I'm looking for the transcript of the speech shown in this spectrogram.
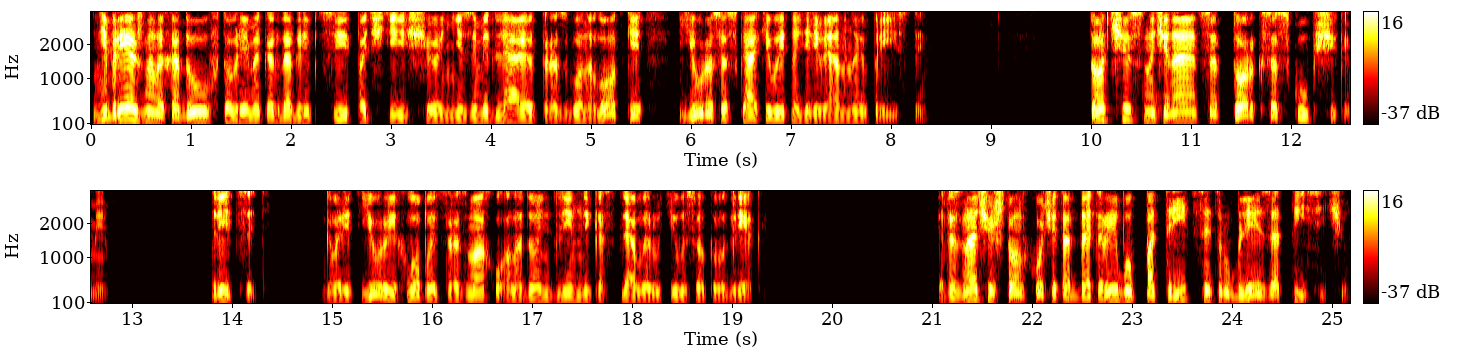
Небрежно на ходу, в то время, когда гребцы почти еще не замедляют разгона лодки, Юра соскакивает на деревянную пристань. Тотчас начинается торг со скупщиками. «Тридцать», — говорит Юра и хлопает с размаху о ладонь длинной костлявой руки высокого грека. Это значит, что он хочет отдать рыбу по 30 рублей за тысячу.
